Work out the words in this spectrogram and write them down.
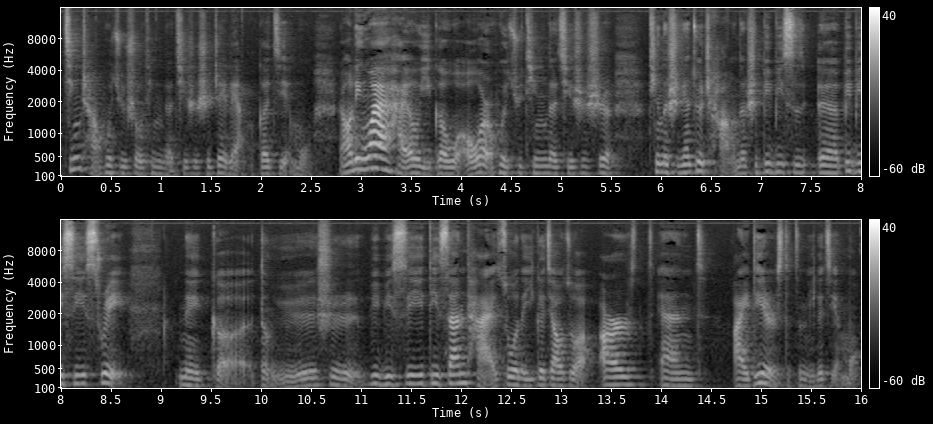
经常会去收听的其实是这两个节目，然后另外还有一个我偶尔会去听的，其实是听的时间最长的是 BBC 呃 BBC Three。那个等于是 BBC 第三台做的一个叫做 Art and Ideas 的这么一个节目。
